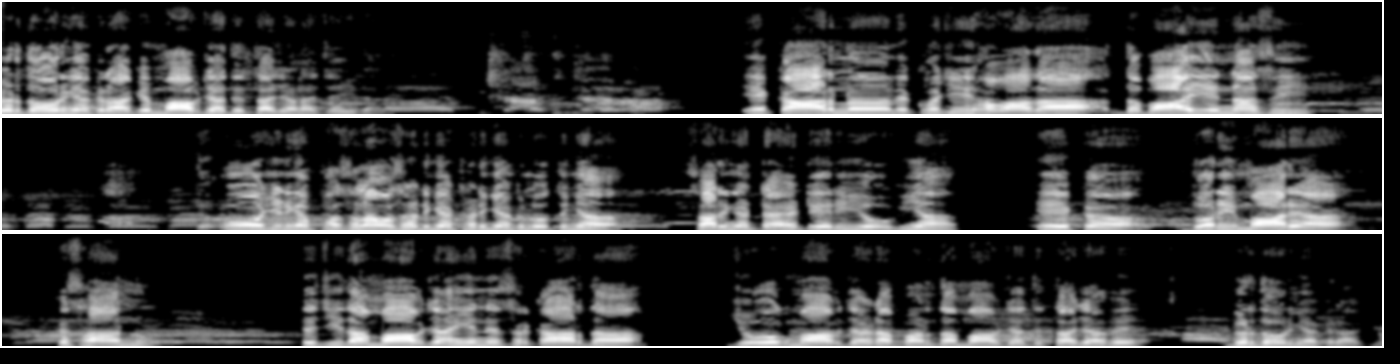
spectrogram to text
ਗਰਦੌਰੀਆਂ ਕਰਾ ਕੇ ਮੁਆਵਜ਼ਾ ਦਿੱਤਾ ਜਾਣਾ ਚਾਹੀਦਾ। ਇਹ ਕਾਰਨ ਵੇਖੋ ਜੀ, ਹਵਾ ਦਾ ਦਬਾਅ ਹੀ ਇੰਨਾ ਸੀ ਤੇ ਉਹ ਜਿਹੜੀਆਂ ਫਸਲਾਂ ਵਾ ਸਾਡੀਆਂ ਖੜੀਆਂ ਖਲੋਤੀਆਂ, ਸਾਰੀਆਂ ਢਹਿ ਢੇਰੀ ਹੋ ਗਈਆਂ, ਇਹ ਇੱਕ ਦੋਹਰੀ ਮਾਰ ਆ ਕਿਸਾਨ ਨੂੰ। ਤੇ ਜਿਹਦਾ ਮੁਆਵਜ਼ਾ ਹੀ ਇਹਨੇ ਸਰਕਾਰ ਦਾ ਯੋਗ ਮੁਆਵਜ਼ਾ ਜਿਹੜਾ ਬਣਦਾ ਮੁਆਵਜ਼ਾ ਦਿੱਤਾ ਜਾਵੇ, ਗਰਦੌਰੀਆਂ ਕਰਾ ਕੇ।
